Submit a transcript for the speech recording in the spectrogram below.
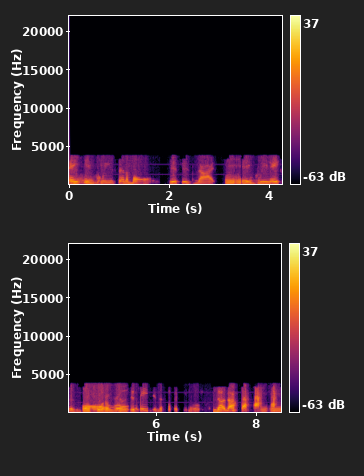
ain't in Mm-mm. Queens Center Mall. This is not in Mm-mm. Green Acres On Mall. Fordham No, Road. this ain't in the. Nope. No, no.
